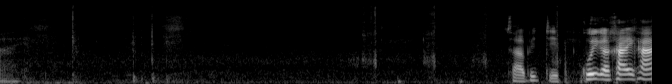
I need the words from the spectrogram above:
ลาย สาวพิจิต คุยกับใครคะ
